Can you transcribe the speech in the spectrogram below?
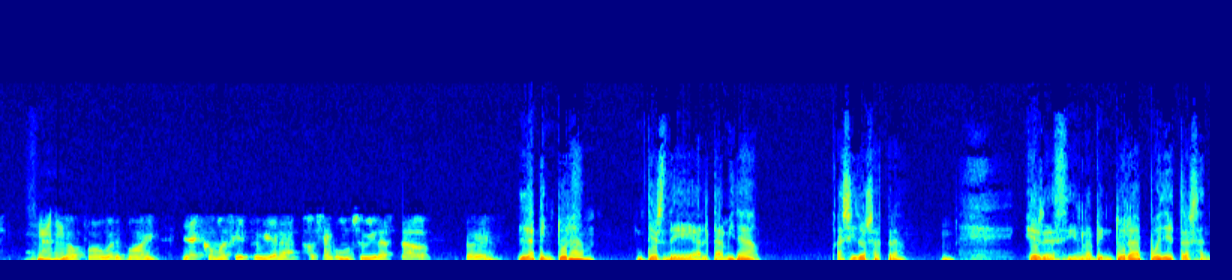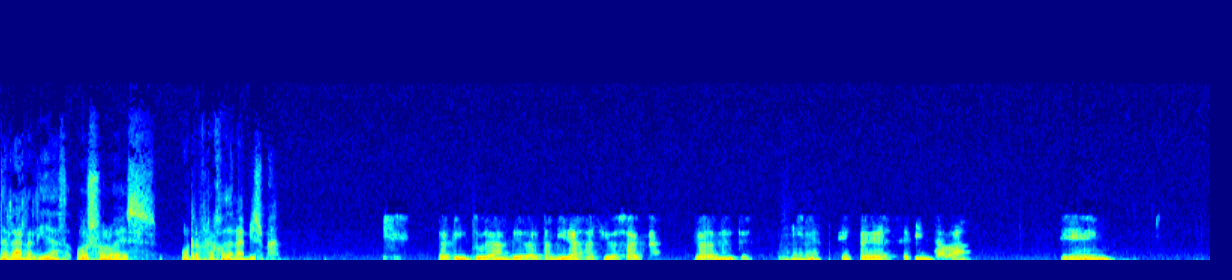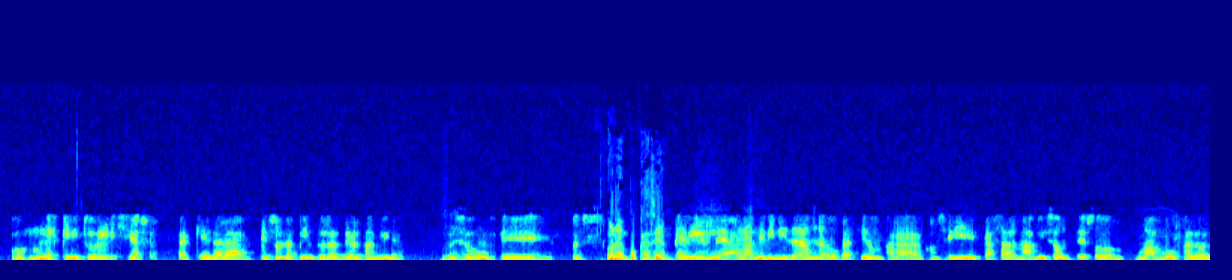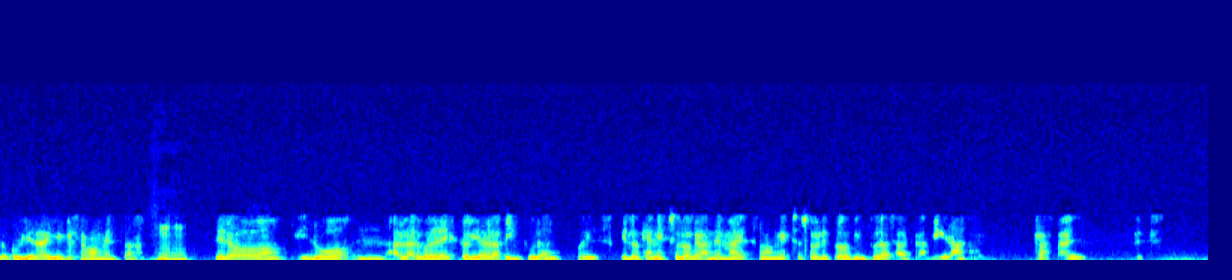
los PowerPoint, ya es como si estuviera, o sea, como si hubiera estado, ¿sabes? La pintura desde Altamira ha sido sacra. Es decir, ¿la pintura puede trascender la realidad o solo es un reflejo de la misma? La pintura de Altamira ha sido sacra, claramente. siempre se pintaba eh, con un espíritu religioso. ¿qué, era la, ¿Qué son las pinturas de Altamira? Pues son eh, pues una invocación. Pedirle a la divinidad una vocación para conseguir cazar más bisontes o más búfalos, lo que hubiera ahí en ese momento. ¿no? Pero, y luego, mm, a lo largo de la historia de la pintura, pues, ¿qué es lo que han hecho los grandes maestros? Han hecho sobre todo pintura sacra, Miguel Ángel, Rafael, pues,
